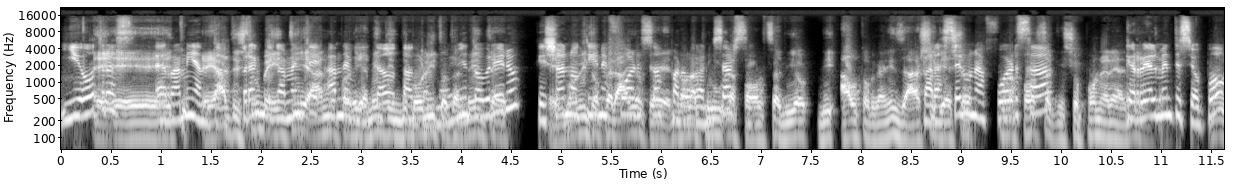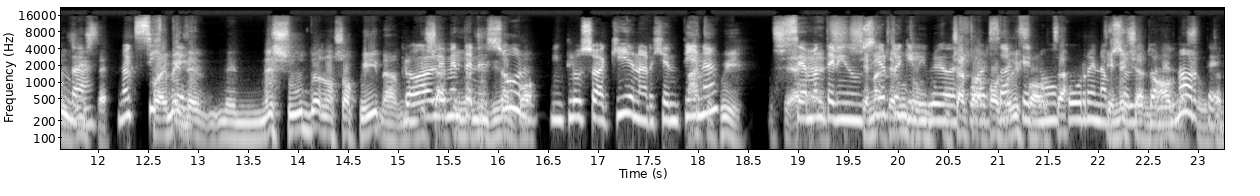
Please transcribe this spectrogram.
y otras eh, herramientas prácticamente han debilitado tanto el movimiento obrero que ya no tiene fuerzas para organizarse, para ser una fuerza, que, realmente se oponga. No, existe. Probablemente en el sur, no so qui, Probablemente en el sur, incluso aquí en Argentina, se ha mantenido un cierto equilibrio de fuerza que no ocurre en absoluto en el norte.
